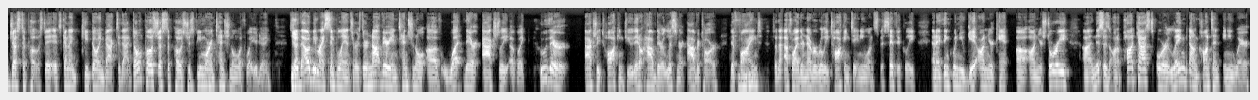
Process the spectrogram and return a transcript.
just to post. it's going to keep going back to that. Don't post just to post, just be more intentional with what you're doing. So yep. that would be my simple answer is they're not very intentional of what they're actually of like who they're actually talking to. They don't have their listener avatar mm-hmm. defined. Mm-hmm. So that's why they're never really talking to anyone specifically. And I think when you get on your can uh, on your story, uh, and this is on a podcast or laying down content anywhere,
